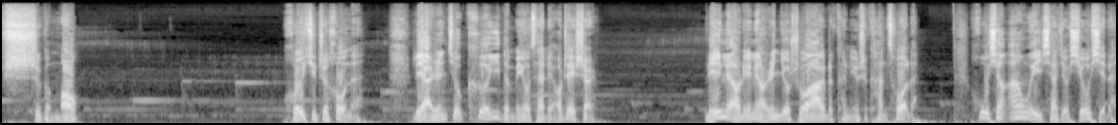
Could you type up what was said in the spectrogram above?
是个猫。”回去之后呢，俩人就刻意的没有再聊这事儿。临了临了，人就说啊，这肯定是看错了，互相安慰一下就休息了。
